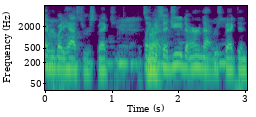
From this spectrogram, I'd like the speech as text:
everybody has to respect you. Like you said, you need to earn that respect. And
